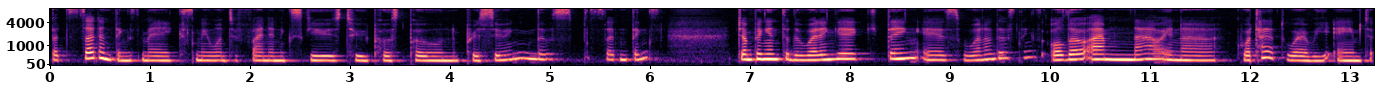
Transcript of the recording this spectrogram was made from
But certain things makes me want to find an excuse to postpone pursuing those certain things. Jumping into the wedding gig thing is one of those things. Although I'm now in a quartet where we aim to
